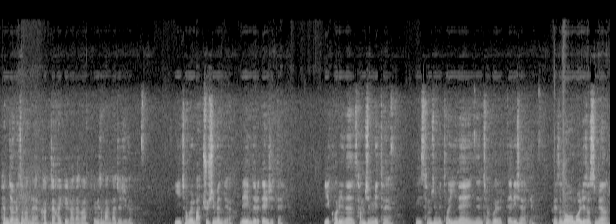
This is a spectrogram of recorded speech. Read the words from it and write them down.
한 점에서 만나요. 각자 갈 길 가다가 여기서 만나죠, 지금. 이 점을 맞추시면 돼요. 네임들을 때리실 때. 이 거리는 30m예요. 이 30m 이내에 있는 적을 때리셔야 돼요. 그래서 너무 멀리서 쓰면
